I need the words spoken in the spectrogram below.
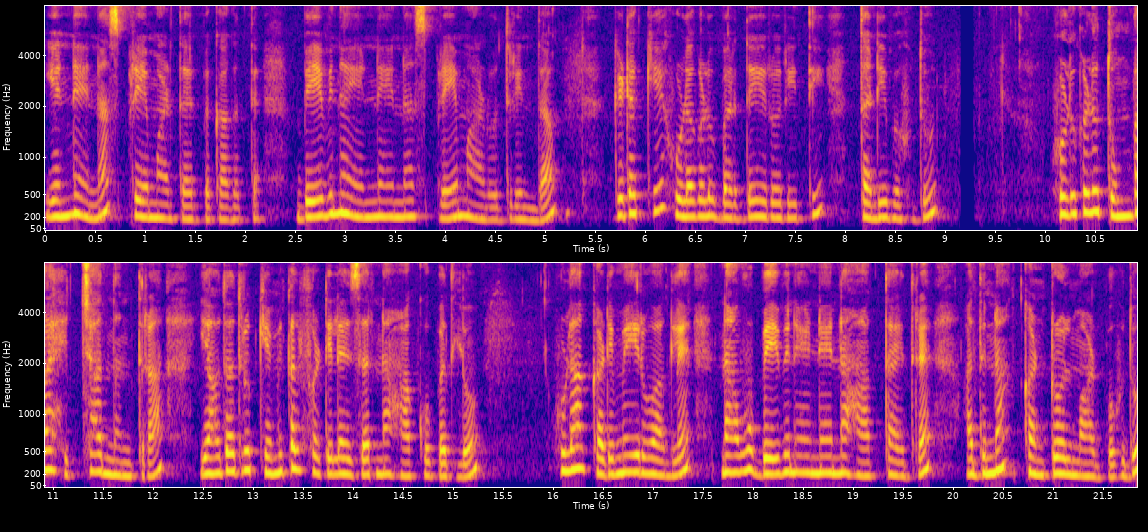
ಎಣ್ಣೆಯನ್ನು ಸ್ಪ್ರೇ ಮಾಡ್ತಾ ಇರಬೇಕಾಗತ್ತೆ. ಬೇವಿನ ಎಣ್ಣೆಯನ್ನು ಸ್ಪ್ರೇ ಮಾಡೋದ್ರಿಂದ ಗಿಡಕ್ಕೆ ಹುಳಗಳು ಬರದೇ ಇರೋ ರೀತಿ ತಡಿಬಹುದು. ಹುಳುಗಳು ತುಂಬ ಹೆಚ್ಚಾದ ನಂತರ ಯಾವುದಾದ್ರೂ ಕೆಮಿಕಲ್ ಫರ್ಟಿಲೈಸರ್ನ ಹಾಕೋ ಬದಲು ಹುಳ ಕಡಿಮೆ ಇರುವಾಗಲೇ ನಾವು ಬೇವಿನ ಎಣ್ಣೆಯನ್ನು ಹಾಕ್ತಾ ಇದ್ದರೆ ಅದನ್ನು ಕಂಟ್ರೋಲ್ ಮಾಡಬಹುದು.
